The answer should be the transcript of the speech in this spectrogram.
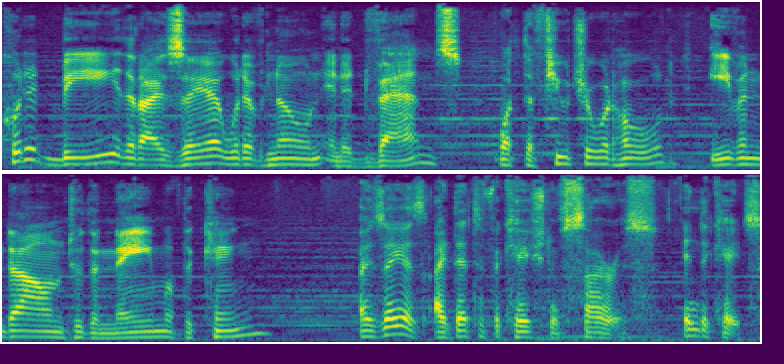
Could it be that Isaiah would have known in advance what the future would hold, even down to the name of the king? Isaiah's identification of Cyrus indicates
